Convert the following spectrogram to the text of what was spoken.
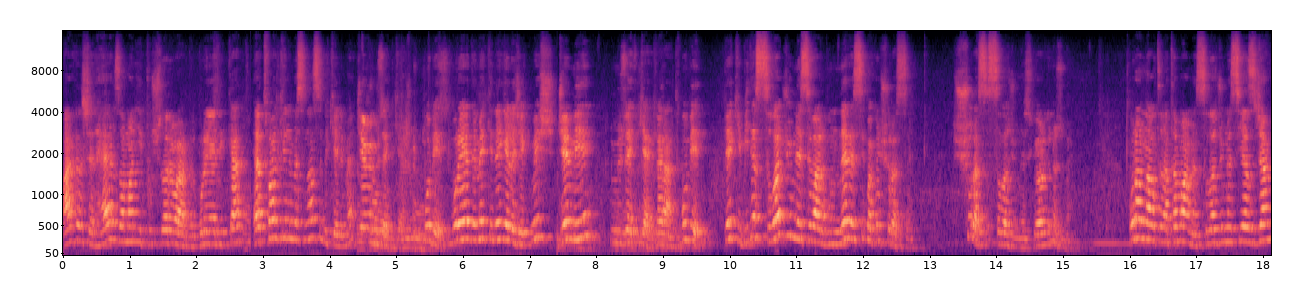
Arkadaşlar her zaman ipuçları vardır. Buraya dikkat. Etfal kelimesi nasıl bir kelime? Cemi müzekker. Bu bir. Buraya demek ki ne gelecekmiş? Cemi müzekker. Garanti. Bu bir. Peki bir de sıla cümlesi var bunun. Neresi? Bakın şurası. Şurası sıla cümlesi. Gördünüz mü? Buranın altına tamamen sıla cümlesi yazacağım.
